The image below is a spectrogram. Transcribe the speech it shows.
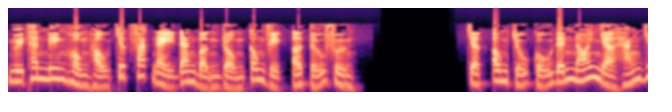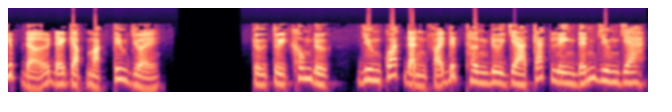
Người thanh niên hồn hậu chất phát này đang bận rộn công việc ở tử phường. Chợt ông chủ cũ đến nói nhờ hắn giúp đỡ để gặp mặt tiêu duệ. Cự tuyệt không được, Dương Quát đành phải đích thân đưa Gia Cát Liên đến Dương Gia.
